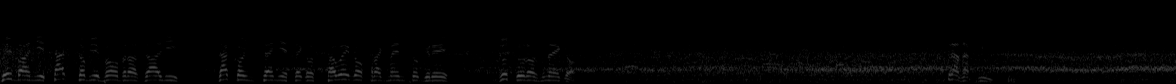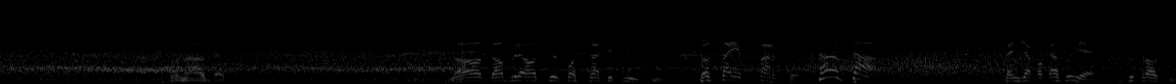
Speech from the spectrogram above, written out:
Chyba nie tak sobie wyobrażali zakończenie tego stałego fragmentu gry rzutu rożnego. Strata piłki. Bruno Alves. No, dobry odbiór po stracie piłki. Dostaje wsparcie. Szansa! Sędzia pokazuje rzut rożny.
